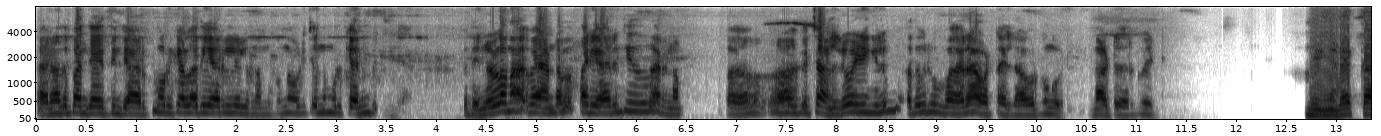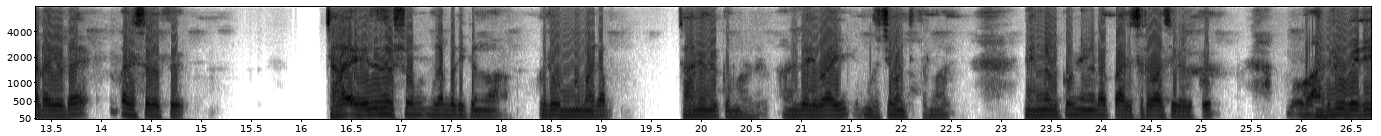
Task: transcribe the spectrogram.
കാരണം അത് പഞ്ചായത്തിന്റെ ആർക്കും മുറിക്കാനുള്ള അധികാരമില്ലല്ലോ. നമുക്കൊന്നും ഓടിച്ചൊന്നും മുറിക്കാനും പറ്റില്ല. ഇതിനുള്ള വേണ്ട പരിഹാരം ചെയ്തു തരണം. ചാനൽ വഴിയെങ്കിലും അതൊരു ഉപകാരമാവട്ടെ എല്ലാവർക്കും കൂടി. നാട്ടുകാർക്ക് വേണ്ടി. നിങ്ങളുടെ കടയുടെ പരിസരത്ത് ഏത് നിമിഷവും വിളംബരിക്കുന്ന ഒരു ഉമ്മുമരം ചാഞ്ഞു നിൽക്കുന്നുണ്ട്. അത് ദയവായി മുറിച്ചു മാറ്റി തന്നാൽ ഞങ്ങൾക്കും ഞങ്ങളുടെ പരിസരവാസികൾക്കും അതിലുപരി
